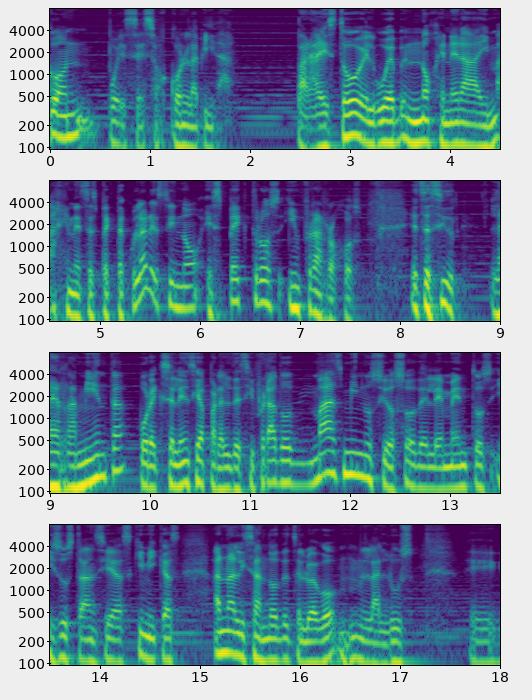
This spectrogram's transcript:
con, pues eso, con la vida. Para esto el web no genera imágenes espectaculares, sino espectros infrarrojos, es decir, la herramienta por excelencia para el descifrado más minucioso de elementos y sustancias químicas, analizando desde luego la luz. Eh,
